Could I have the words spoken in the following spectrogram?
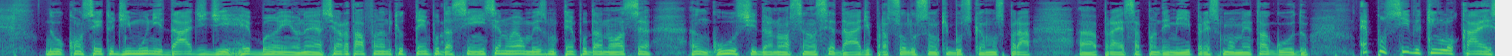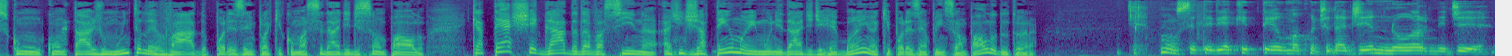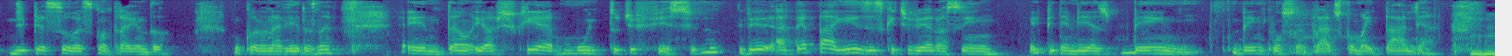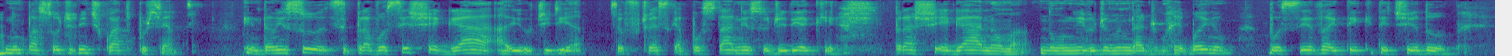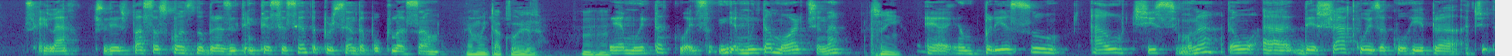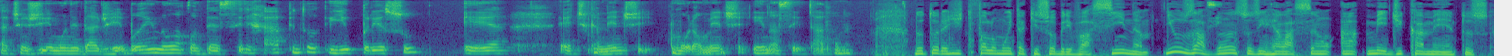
do conceito de imunidade de rebanho, né? A senhora estava falando que o tempo da ciência não é o mesmo tempo da nossa angústia e da nossa ansiedade para a solução que buscamos para uh, essa pandemia e para esse momento agudo. É possível que em locais com um contágio muito elevado, por exemplo, aqui como a cidade de São Paulo, que até a chegada da vacina a gente já tem uma imunidade de rebanho aqui, por exemplo, em São Paulo, doutora? Bom, você teria que ter uma quantidade enorme de, de pessoas contraindo o coronavírus, né? Então, eu acho que é muito difícil. Ver até países que tiveram, assim, epidemias bem, bem concentradas, como a Itália, uhum. não passou de 24%. Então, isso, para você chegar, eu diria, se eu tivesse que apostar nisso, eu diria que para chegar numa, num nível de imunidade de um rebanho, você vai ter que ter tido, sei lá, você passa as contas no Brasil, tem que ter 60% da população. É muita coisa. Uhum. É muita coisa. E é muita morte, né? Sim. É, é um preço altíssimo, né? Então, deixar a coisa correr para atingir a imunidade de rebanho não acontece rápido e o preço é eticamente, moralmente inaceitável. Né? Doutora, a gente falou muito aqui sobre vacina e os avanços em relação a medicamentos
